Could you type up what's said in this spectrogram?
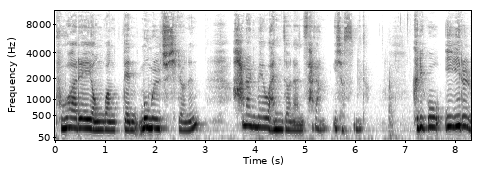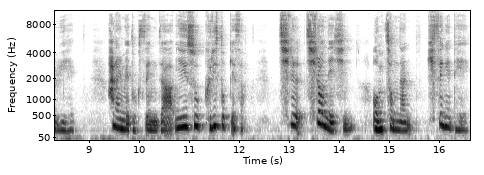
부활의 영광된 몸을 주시려는 하나님의 완전한 사랑이셨습니다. 그리고 이 일을 위해 하나님의 독생자 예수 그리스도께서 치러내신 엄청난 희생에 대해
